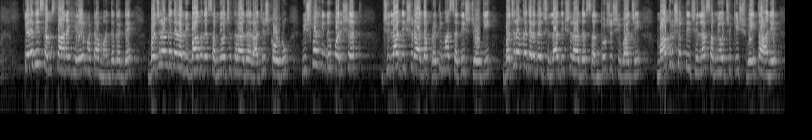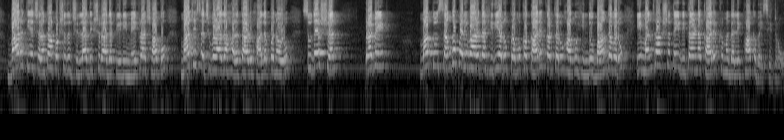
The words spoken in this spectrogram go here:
ಕೆಳದಿ ಸಂಸ್ಥಾನ ಹಿರೇಮಠ ಮಂದಗದ್ದೆ, ಬಜರಂಗದಳ ವಿಭಾಗದ ಸಂಯೋಜಕರಾದ ರಾಜೇಶ್ ಗೌಡ್ರು, ವಿಶ್ವ ಹಿಂದೂ ಪರಿಷತ್ ಜಿಲ್ಲಾಧ್ಯಕ್ಷರಾದ ಪ್ರತಿಮಾ ಸತೀಶ್ ಜೋಗಿ, ಬಜರಂಗ ದಳದ ಜಿಲ್ಲಾಧ್ಯಕ್ಷರಾದ ಸಂತೋಷ ಶಿವಾಜಿ, ಮಾತೃಶಕ್ತಿ ಜಿಲ್ಲಾ ಸಂಯೋಜಕಿ ಶ್ವೇತಾ ಅನಿಲ್, ಭಾರತೀಯ ಜನತಾ ಪಕ್ಷದ ಜಿಲ್ಲಾಧ್ಯಕ್ಷರಾದ ಟಿಡಿ ಮೇಘರಾಜ್ ಹಾಗೂ ಮಾಜಿ ಸಚಿವರಾದ ಹರತಾಳು ಹಾಲಪ್ಪನವರು, ಸುದರ್ಶನ್, ಪ್ರವೀಣ್ ಮತ್ತು ಸಂಘ ಪರಿವಾರದ ಹಿರಿಯರು ಪ್ರಮುಖ ಕಾರ್ಯಕರ್ತರು ಹಾಗೂ ಹಿಂದೂ ಬಾಂಧವರು ಈ ಮಂತ್ರಾಕ್ಷತೆ ವಿತರಣಾ ಕಾರ್ಯಕ್ರಮದಲ್ಲಿ ಭಾಗವಹಿಸಿದ್ರು.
